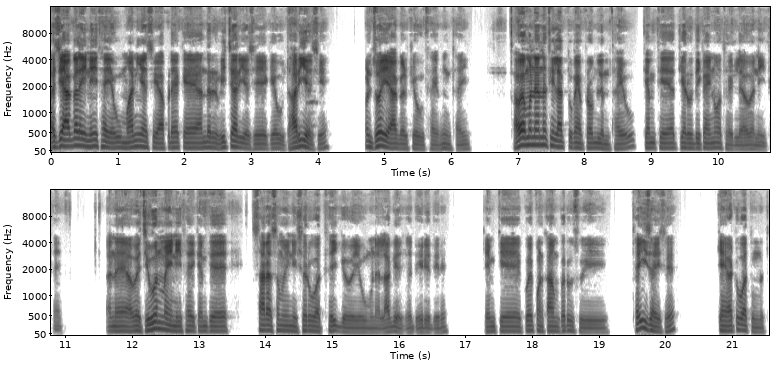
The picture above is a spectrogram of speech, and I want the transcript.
હજી આગળ નહીં થાય એવું માનીએ છીએ આપણે કે અંદર વિચારીએ છીએ કે એવું ધારીએ છીએ. પણ જોઈએ આગળ કેવું થાય, શું થાય. હવે મને નથી લાગતું કાંઈ પ્રોબ્લેમ થાય એવું. કેમ કે અત્યાર સુધી કઈ ન થાય એટલે હવે નહીં થાય. અને હવે જીવનમાં નહીં થાય કેમ કે સારા સમયની શરૂઆત થઈ ગઈ હોય એવું મને લાગે છે ધીરે ધીરે. કેમ કે કોઈ પણ કામ કરું છું એ થઈ જાય છે. ક્યાંય અટવાતું નથી.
